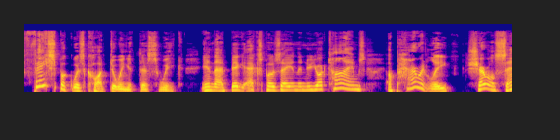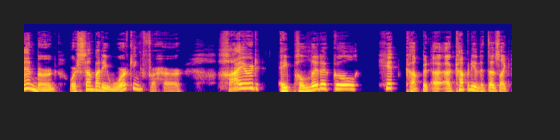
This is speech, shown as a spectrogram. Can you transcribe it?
Facebook was caught doing it this week in that big expose in the New York Times. Apparently, Sheryl Sandberg or somebody working for her hired a political hit company, a, a, company that does like,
